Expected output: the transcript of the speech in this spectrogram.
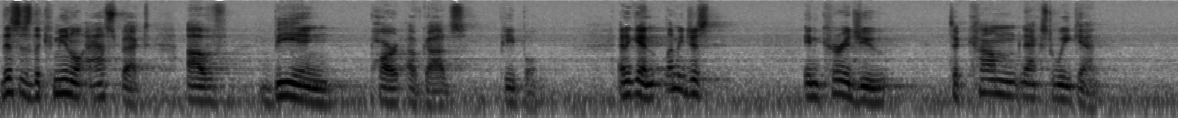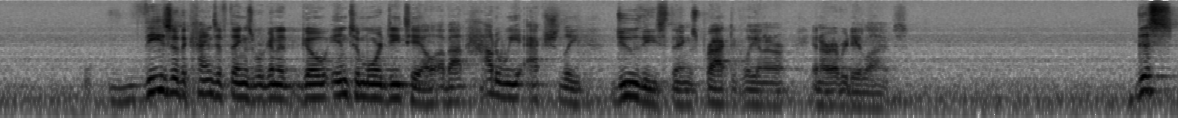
This is the communal aspect of being part of God's people. And again, let me just encourage you to come next weekend. These are the kinds of things we're going to go into more detail about how do we actually do these things practically in our, in our everyday lives. This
